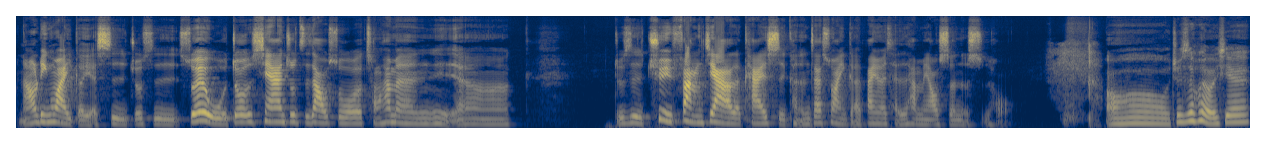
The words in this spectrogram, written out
然后另外一个也是，就是所以我就现在就知道说，从他们呃就是去放假的开始，可能再算一个半月才是他们要生的时候。哦，就是会有一些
